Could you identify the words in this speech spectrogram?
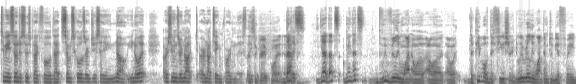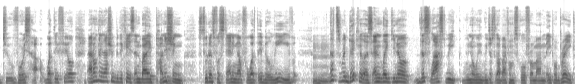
to me it's so disrespectful that some schools are just saying no. You know what? Our students are not are not taking part in this. Like That's a great point. and That's yeah. That's I mean that's. Do we really want our our our the people of the future? Do we really want them to be afraid to voice how, what they feel? I don't think that should be the case. And by punishing students for standing up for what they believe. Mm-hmm. That's ridiculous. And like you know, this last week, you know, we, we just got back from school from um, April break.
